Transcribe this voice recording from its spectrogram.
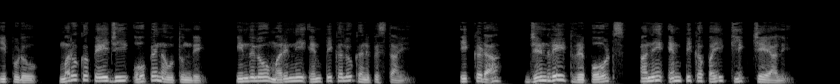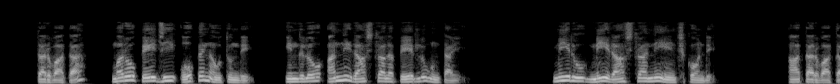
ఇప్పుడు మరొక పేజీ ఓపెన్ అవుతుంది. ఇందులో మరిన్ని ఎంపికలు కనిపిస్తాయి. ఇక్కడ జనరేట్ రిపోర్ట్స్ అనే ఎంపికపై క్లిక్ చేయాలి. తర్వాత మరో పేజీ ఓపెన్ అవుతుంది. ఇందులో అన్ని రాష్ట్రాల పేర్లు ఉంటాయి. మీరు మీ రాష్ట్రాన్ని ఎంచుకోండి. ఆ తర్వాత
